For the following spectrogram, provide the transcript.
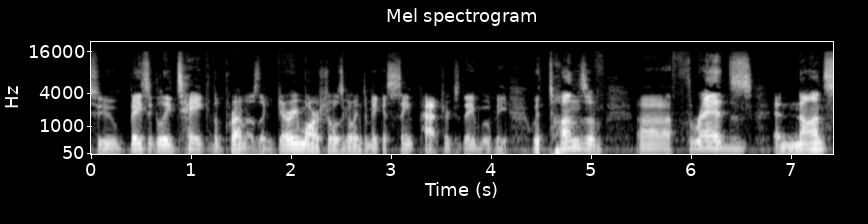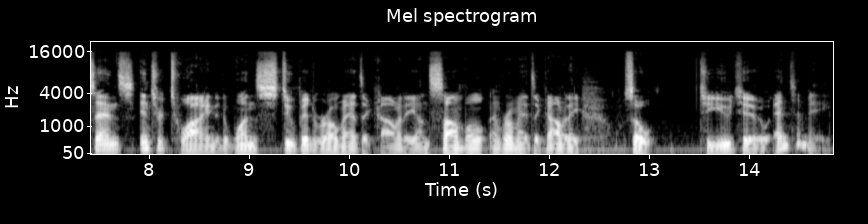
to basically take the premise that Garry Marshall is going to make a St. Patrick's Day movie with tons of uh, threads and nonsense intertwined into one stupid romantic comedy, ensemble and romantic comedy. So, to you two and to me,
